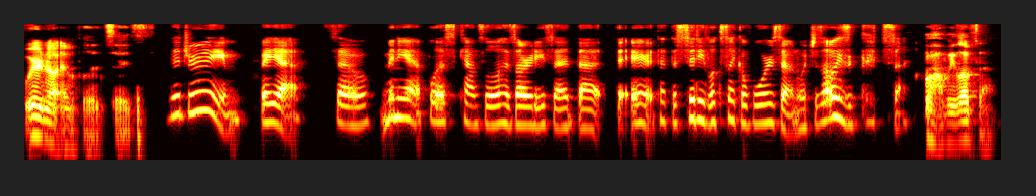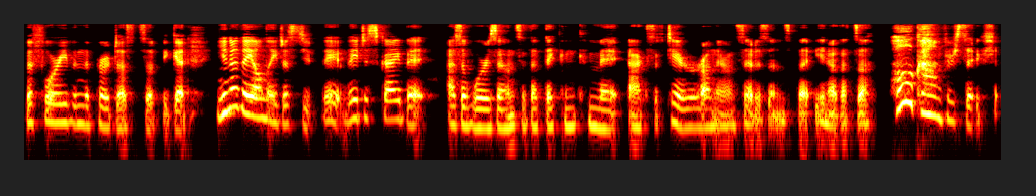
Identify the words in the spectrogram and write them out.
We're not influencers. The dream. But yeah, so Minneapolis Council has already said that the air that the city looks like a war zone, which is always a good sign. Oh, we love that. Before even the protests have begun, you know they only just they they describe it as a war zone so that they can commit acts of terror on their own citizens. But you know that's a whole conversation.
